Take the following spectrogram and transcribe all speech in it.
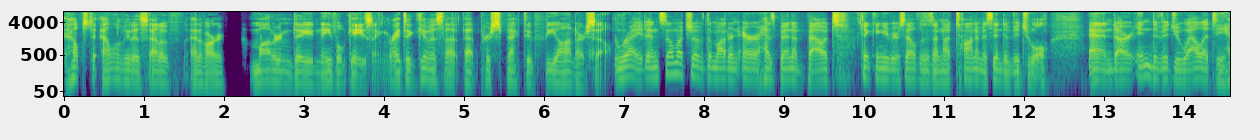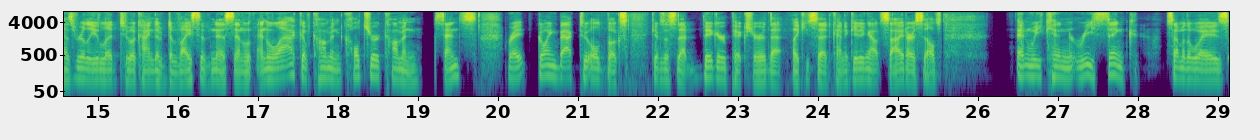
helps to elevate us out of out of our modern day navel gazing, right? To give us that that perspective beyond ourselves. Right. And so much of the modern era has been about thinking of yourself as an autonomous individual. And our individuality has really led to a kind of divisiveness and, and lack of common culture, common sense, right? Going back to old books gives us that bigger picture that, like you said, kind of getting outside ourselves. And we can rethink some of the ways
